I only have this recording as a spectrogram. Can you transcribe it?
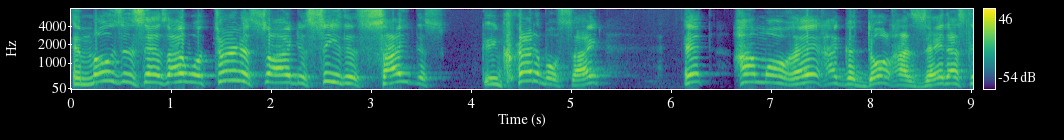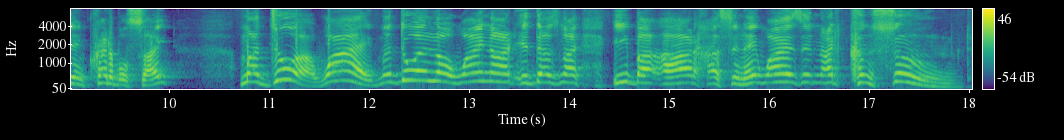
and Moses says, I will turn aside to see this sight, this incredible sight. Et hamore hagadol hazeh, that's the incredible sight. Madua, why? Madua lo, why not? It does not. Iba'ar hasene, why is it not consumed?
